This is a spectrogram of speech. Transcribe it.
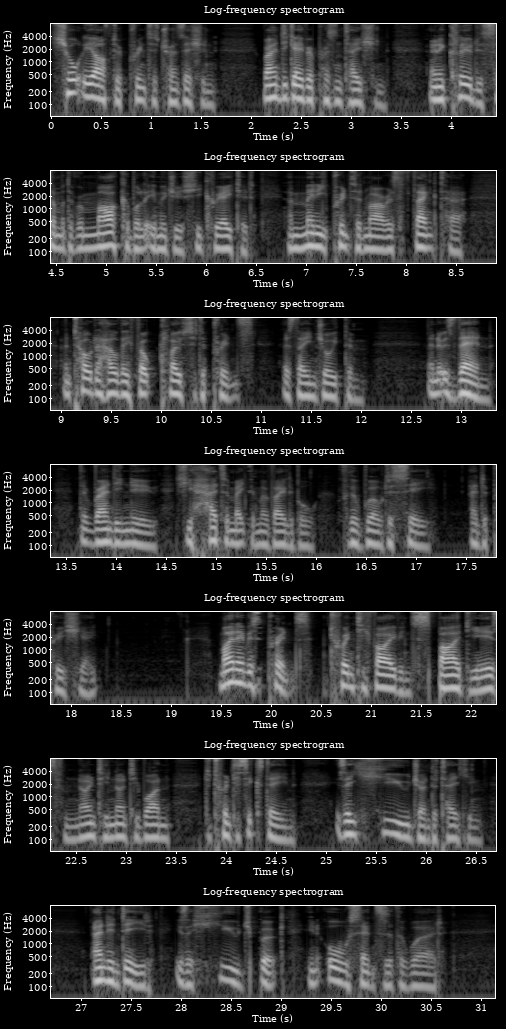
Shortly after Prince's transition, Randee gave a presentation and included some of the remarkable images she created, and many Prince admirers thanked her and told her how they felt closer to Prince as they enjoyed them and it was then that Randee knew she had to make them available for the world to see and appreciate. My name is Prince. 25 inspired years from 1991 to 2016 is a huge undertaking, and indeed is a huge book in all senses of the word.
